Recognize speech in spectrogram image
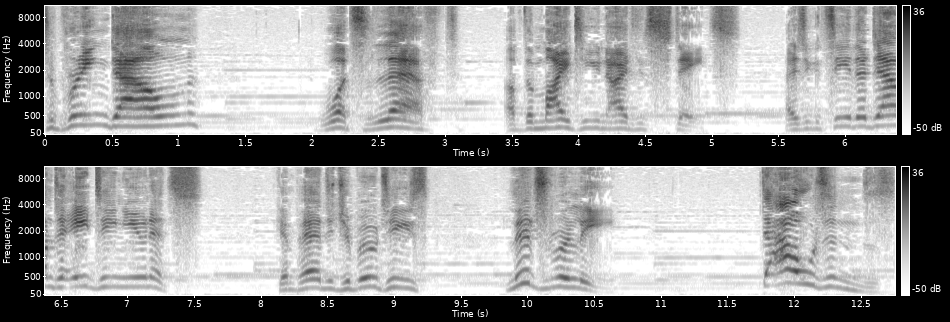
to bring down what's left of the mighty United States. As you can see, they're down to 18 units compared to Djibouti's literally thousands,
